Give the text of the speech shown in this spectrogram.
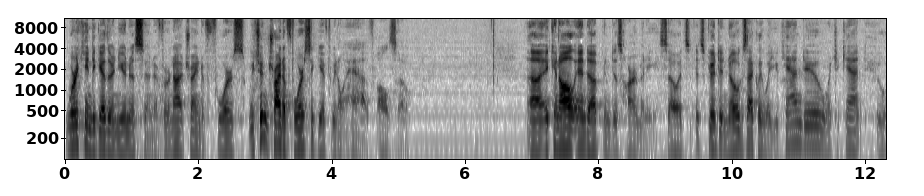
working together in unison. If we're not trying to force, we shouldn't try to force a gift we don't have. Also uh, it can all end up in disharmony. So it's, it's good to know exactly what you can do and what you can't do.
